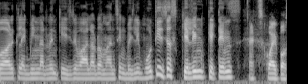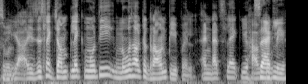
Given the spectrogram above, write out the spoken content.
work, like being Arvind Kejriwal or romancing Bijli, Moti is just killing kittens. That's quite possible. Yeah, he's just like jump. Like Moti knows how to ground people, and that's like you have to. Exactly.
